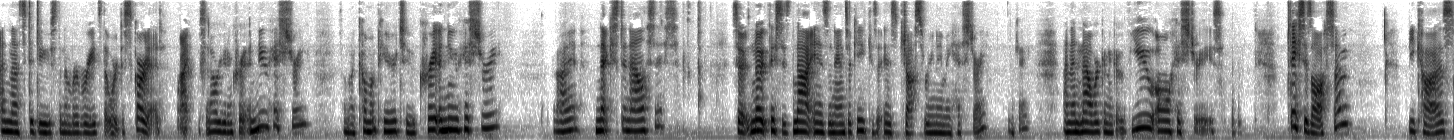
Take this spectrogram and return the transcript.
and thus deduce the number of reads that were discarded. Right, so now we're going to create a new history. So I'm going to come up here to create a new history, right? Next analysis. So note this is not as an answer key because it is just renaming history, okay? And then now we're going to go view all histories. This is awesome because,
